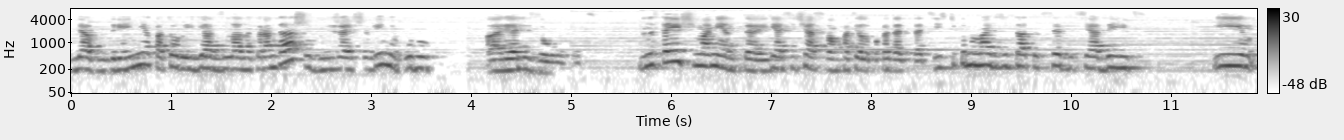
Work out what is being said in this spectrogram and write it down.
для внедрения, которые я взяла на карандаш и в ближайшее время буду а, реализовывать. На настоящий момент э, я сейчас вам хотела показать статистику на мои результаты в сервисе ADX. И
